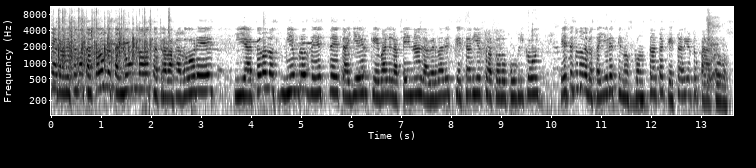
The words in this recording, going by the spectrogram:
le agradecemos a todos los alumnos, a trabajadores, y a todos los miembros de este taller que vale la pena. La verdad es que está abierto a todo público. Este es uno de los talleres que nos constata que está abierto para todos,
